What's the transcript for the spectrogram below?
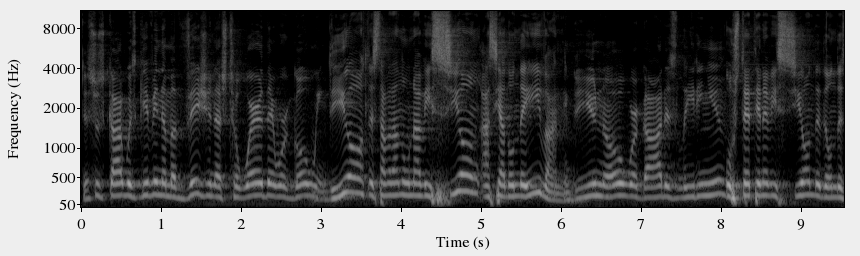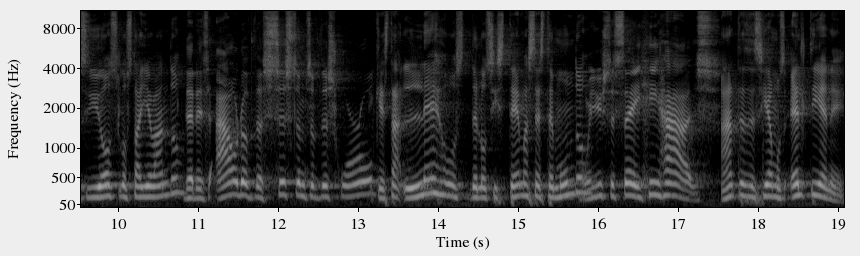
This was God was giving them a vision as to where they were going. Dios le estaba dando una visión hacia donde iban. Do you know where God is leading you? ¿Usted tiene visión de donde Dios lo está llevando? That is out of the systems of this world. Que está lejos de los sistemas de este mundo. We used to say he has, Antes decíamos, Él tiene,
